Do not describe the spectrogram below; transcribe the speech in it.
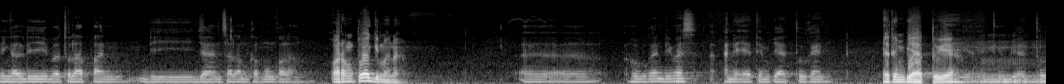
Tinggal di Batu Lapan di Jalan Salam Kampung Kolam. Orang tua gimana? Eh, hubungan Dimas anak yatim piatu kan. Yatim piatu ya. Iya, yatim Hmm. piatu.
